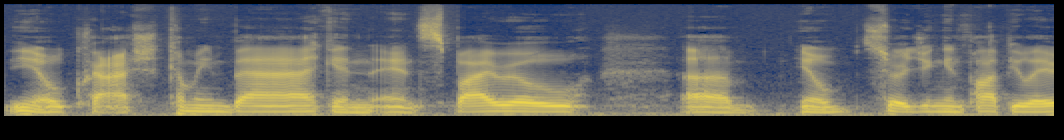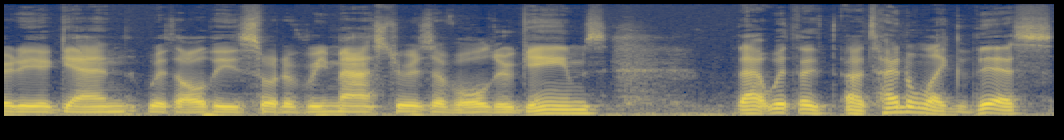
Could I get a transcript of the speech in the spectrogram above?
you know Crash coming back and and Spyro. Um, you know, surging in popularity again with all these sort of remasters of older games. That with a, a title like this,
